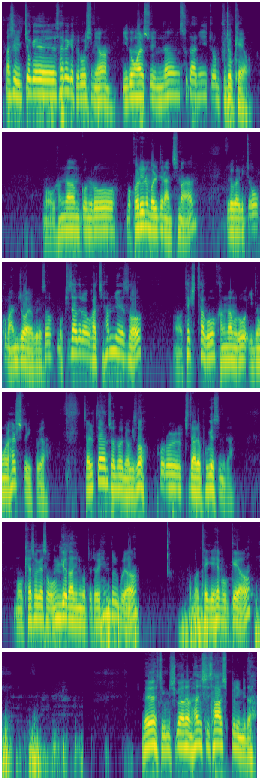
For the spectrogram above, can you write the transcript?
사실 이쪽에 새벽에 들어오시면 이동할 수 있는 수단이 좀 부족해요. 뭐 강남권으로 뭐 거리는 멀진 않지만 들어가기 조금 안 좋아요. 그래서 뭐 기사들하고 같이 합류해서 어, 택시 타고 강남으로 이동을 할 수도 있고요. 자 일단 저는 여기서 콜을 기다려 보겠습니다. 뭐 계속해서 옮겨 다니는 것도 좀 힘들고요. 한번 대기해 볼게요. 네, 지금 시간은 1시 40분입니다.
